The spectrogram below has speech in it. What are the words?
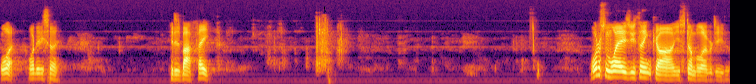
what? What did he say? It is by faith. What are some ways you think uh, you stumble over Jesus?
